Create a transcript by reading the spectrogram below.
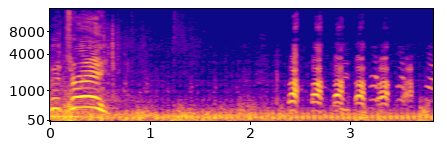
the tree!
